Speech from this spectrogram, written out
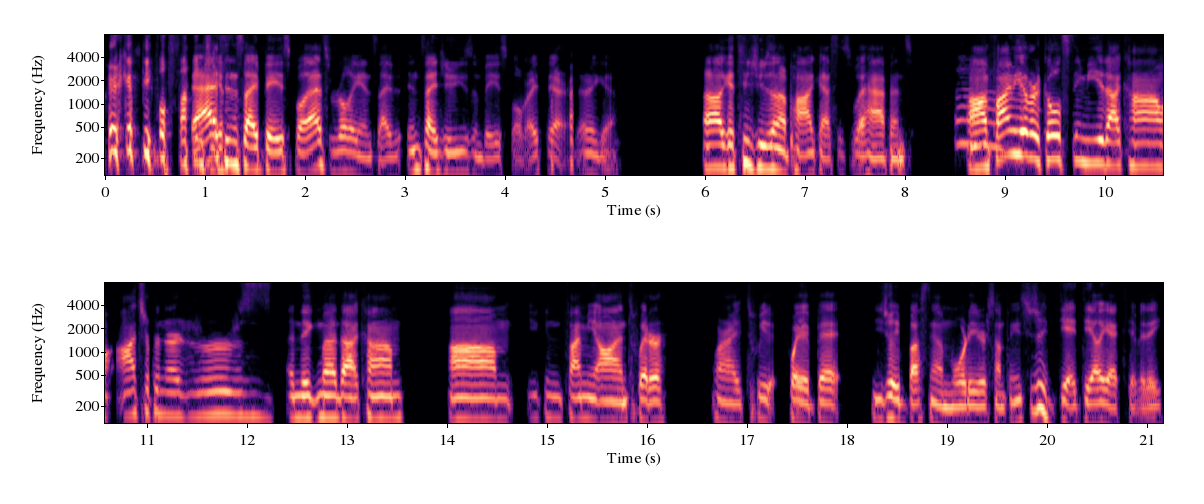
where can people find That's you? inside baseball. That's really inside inside Judaism baseball right there. There you go. I'll get two Jews on a podcast. This is what happens. Um, find me over at goldsteinmedia.com, entrepreneursenigma.com. Um, you can find me on Twitter where I tweet quite a bit, usually busting on Mordy or something. It's usually da- daily activity.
